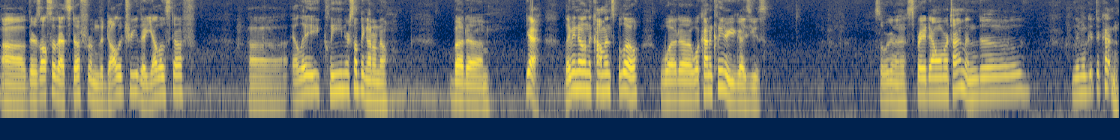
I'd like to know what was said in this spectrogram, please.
Uh, there's also that stuff from the Dollar Tree, the yellow stuff. Uh, LA Clean or something, I don't know. But um, yeah, let me know in the comments below what uh, what kind of cleaner you guys use. So we're gonna spray it down one more time and uh, then we'll get to cutting.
